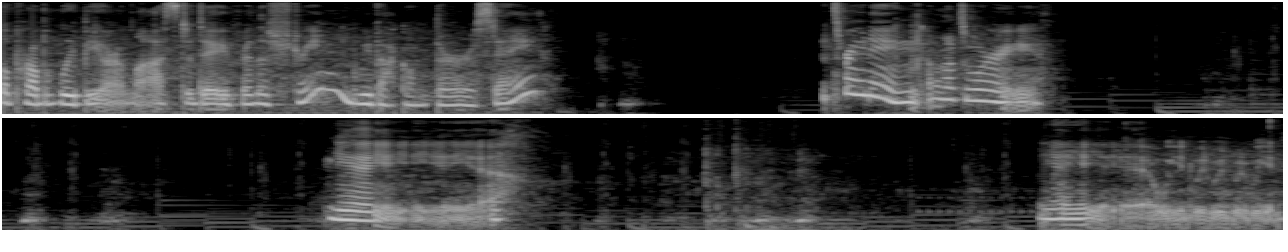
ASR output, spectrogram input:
will probably be our last day for the stream. We'll be back on Thursday. It's raining. I don't have to worry. Yeah, yeah, yeah, yeah, yeah. Yeah, yeah, yeah, yeah. Weed, weed, weed, weed, weed.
